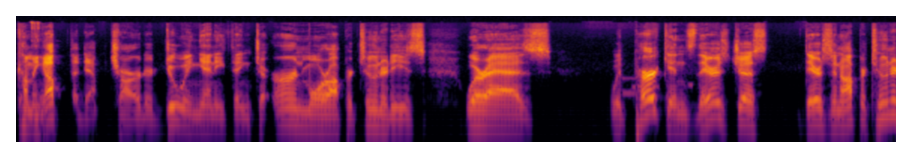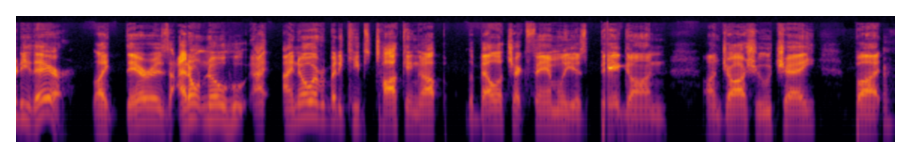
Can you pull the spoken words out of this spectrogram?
coming up the depth chart or doing anything to earn more opportunities. Whereas with Perkins, there's just there's an opportunity there. Like there is, I don't know who. I, I know everybody keeps talking up. The Belichick family is big on on Josh Uche, but mm-hmm.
